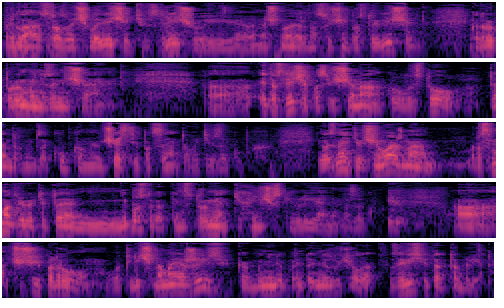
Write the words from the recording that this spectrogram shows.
предлагаю сразу очеловечить встречу и э, начну, наверное, с очень простой вещи, которую порой мы не замечаем. Э, Эта встреча посвящена круглый стол тендерным закупкам и участию пациентов в этих закупках. И вы знаете, очень важно рассматривать это не просто как инструмент технического влияния на закупки, а чуть-чуть по-другому. Вот лично моя жизнь, как бы нелепо это не звучало, зависит от таблеток.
